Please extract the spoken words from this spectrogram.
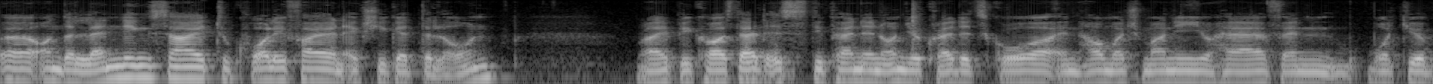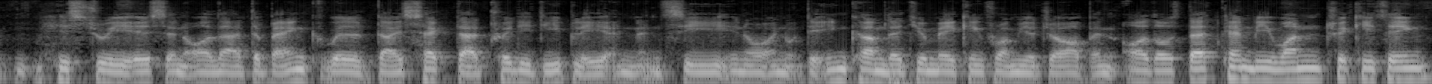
uh, on the lending side to qualify and actually get the loan, right? Because that is dependent on your credit score and how much money you have and what your history is and all that. The bank will dissect that pretty deeply and, and see, you know, and the income that you're making from your job and all those. That can be one tricky thing.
